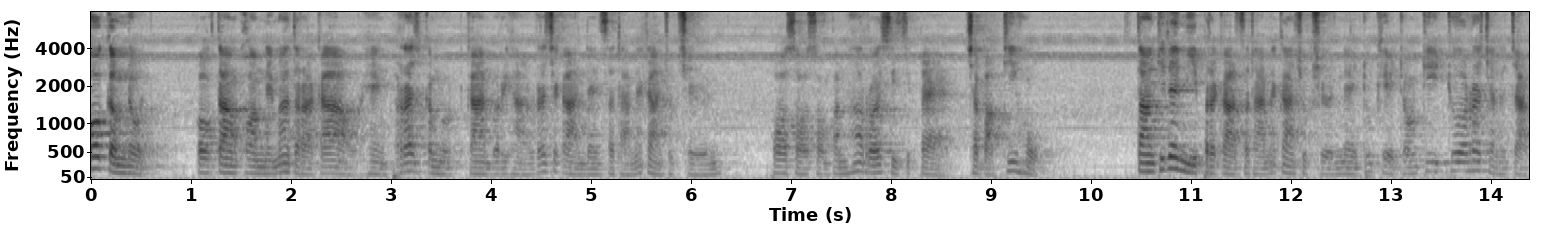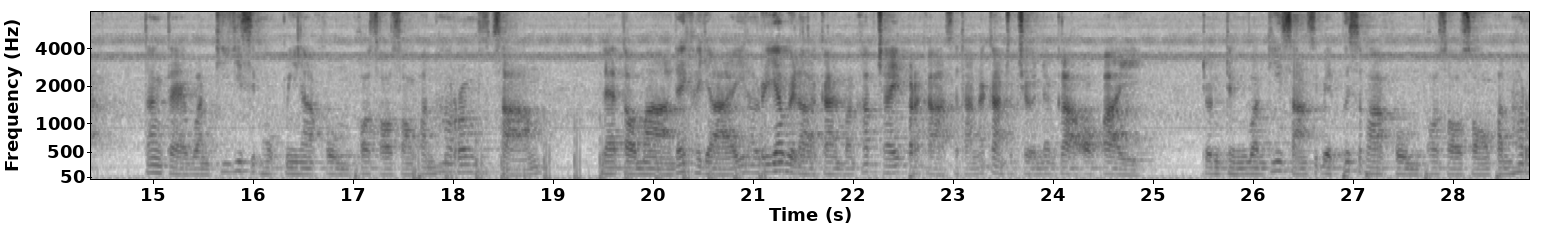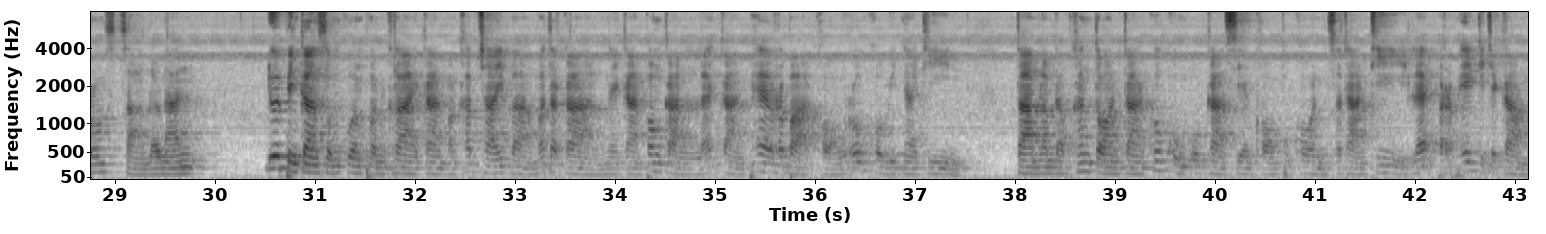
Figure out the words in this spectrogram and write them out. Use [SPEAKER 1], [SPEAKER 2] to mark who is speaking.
[SPEAKER 1] ข้อกำหนดออกตามความในมาตรา 9 แห่งพระราชกำหนดการบริหารราชการในสถานการณ์ฉุกเฉิน พศ 2548 ฉบับที่ 6 ตามที่ได้มีประกาศสถานการณ์ฉุกเฉินในทุกเขตท้องที่ทั่วราชอาณาจักร ตั้งแต่วันที่ 26 มีนาคม พศ 2563 และต่อมาได้ขยายระยะเวลาการบังคับใช้ประกาศสถานการณ์ฉุกเฉินดังกล่าวออกไป จนถึงวันที่ 31 พฤษภาคม พศ 2563แล้วนั้น ด้วยเป็นการสมควรผ่อนคลายการบังคับใช้บางมาตรการในการป้องกันและการแพร่ระบาดของโรคโควิด -19 ตามลำดับขั้นตอนการควบคุมโอกาสเสี่ยงของบุคคล สถานที่และประเภทกิจกรรม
